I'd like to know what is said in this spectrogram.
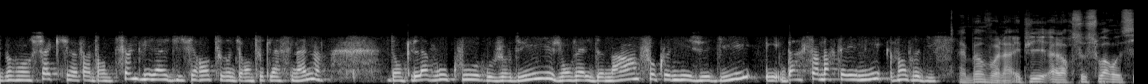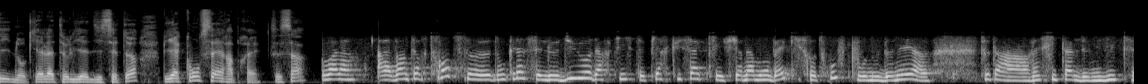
dans chaque, enfin dans cinq villages différents durant toute la semaine. Donc Lavoncourt aujourd'hui, Jonvel demain, Fauconnier jeudi et Saint-Barthélemy vendredi. Eh ben voilà. Et puis alors ce soir aussi, donc il y a l'atelier à 17h, puis il y a concert après, c'est ça? Voilà. À 20h30, euh, donc là c'est le duo d'artistes Pierre Cussac et Fiona Monbec qui se retrouvent pour nous donner euh, tout un récital de musique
